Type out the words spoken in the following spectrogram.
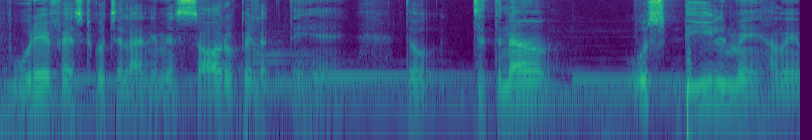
पूरे फेस्ट को चलाने में सौ रुपये लगते हैं तो जितना उस डील में हमें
